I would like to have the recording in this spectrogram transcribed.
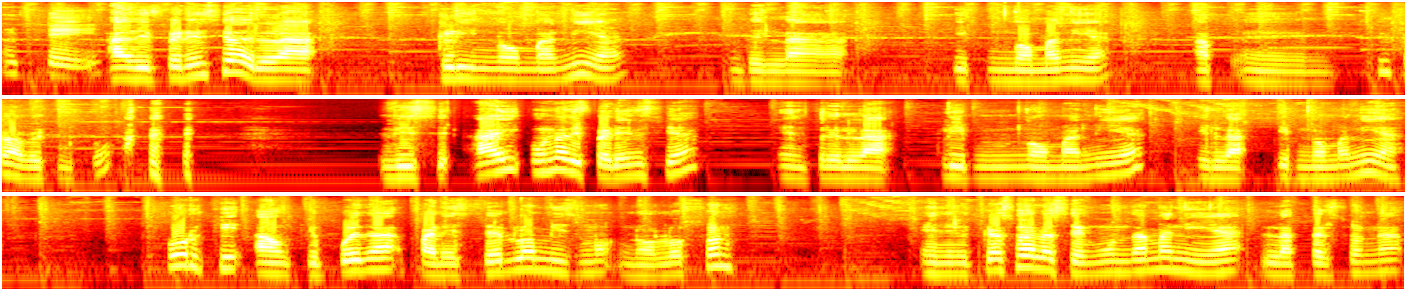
Ok. A diferencia de la clinomanía, de la hipnomanía, em, dice, hay una diferencia entre la clinomanía y la hipnomanía, porque aunque pueda parecer lo mismo, no lo son. En el caso de la segunda manía, la persona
